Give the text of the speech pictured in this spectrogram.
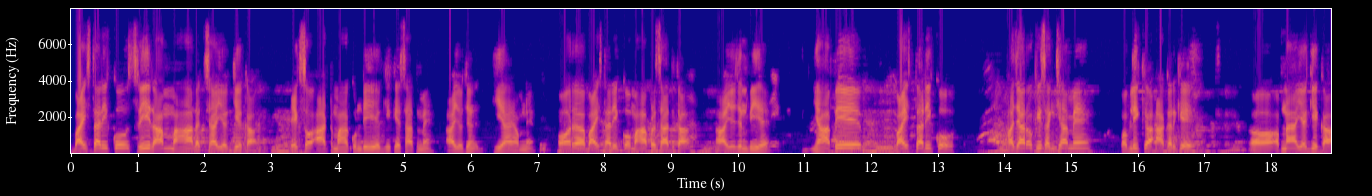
22 तारीख को श्री राम महारक्षा यज्ञ का 108 महाकुंडी यज्ञ के साथ में आयोजन किया है हमने। और 22 तारीख को महाप्रसाद का आयोजन भी है। यहाँ पे 22 तारीख को हज़ारों की संख्या में पब्लिक आकर के अपना यज्ञ का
